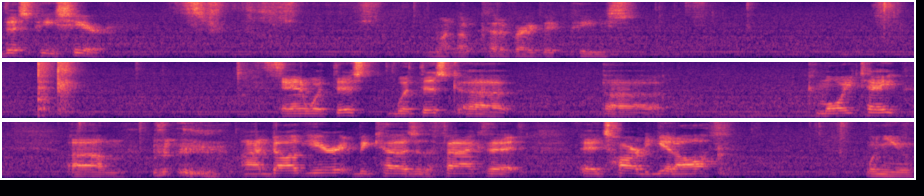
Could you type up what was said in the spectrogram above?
this piece here I'm not going to cut a very big piece And with this with this uh, uh, Kamoi tape, um, I dog ear it because of the fact that it's hard to get off when you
